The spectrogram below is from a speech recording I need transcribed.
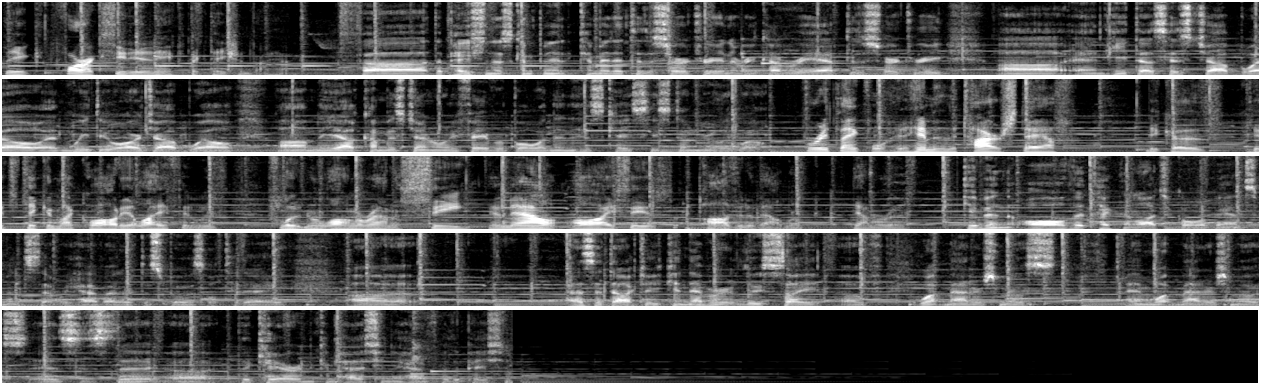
They far exceeded any expectations I had. If uh, the patient is com committed to the surgery and the recovery after the surgery, uh, and he does his job well and we do our job well, um, the outcome is generally favorable, and in his case, he's done really well. Very thankful to him and the entire staff because it's taken my quality of life. It was floating along around a C, and now all I see is a positive outlook down the road. Given all the technological advancements that we have at our disposal today, uh, as a doctor, you can never lose sight of what matters most, and what matters most is, is the, uh, the care and compassion you have for the patient.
